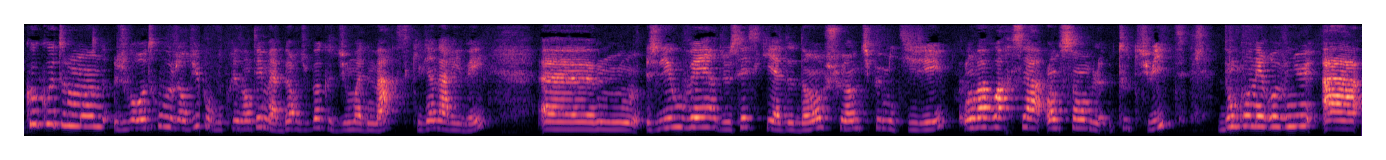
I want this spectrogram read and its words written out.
Coucou tout le monde, je vous retrouve aujourd'hui pour vous présenter ma Birchbox du mois de mars qui vient d'arriver. Euh, je l'ai ouverte, je sais ce qu'il y a dedans, je suis un petit peu mitigée. On va voir ça ensemble tout de suite. Donc on est revenu à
